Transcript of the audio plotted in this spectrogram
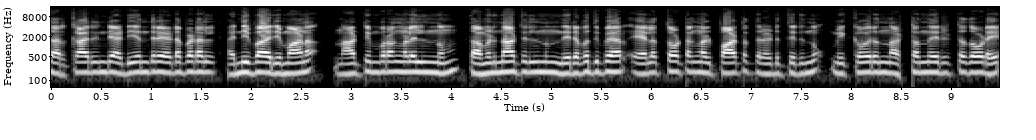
സർക്കാരിന്റെ അടിയന്തര ഇടപെടൽ അനിവാര്യമാണ്. നാട്ടിൻപുറങ്ങളിൽ നിന്നും തമിഴ്നാട്ടിൽ നിന്നും നിരവധി പേർ ഏലത്തോട്ടങ്ങൾ പാട്ടത്തിനെടുത്തിരുന്നു മിക്കവരും നഷ്ടം നേരിട്ടതോടെ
